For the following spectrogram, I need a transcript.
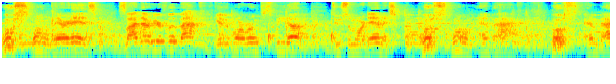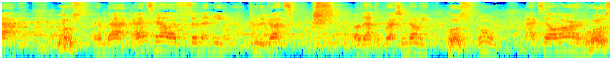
Whoosh, boom, there it is. Slide that rear foot back. Give it more room to speed up. Do some more damage. Whoosh, boom, and back. Whoosh, and back. Whoosh, and back. Exhale as you send that knee through the guts. of that depression dummy. Whoosh, boom. Exhale hard. Whoosh.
